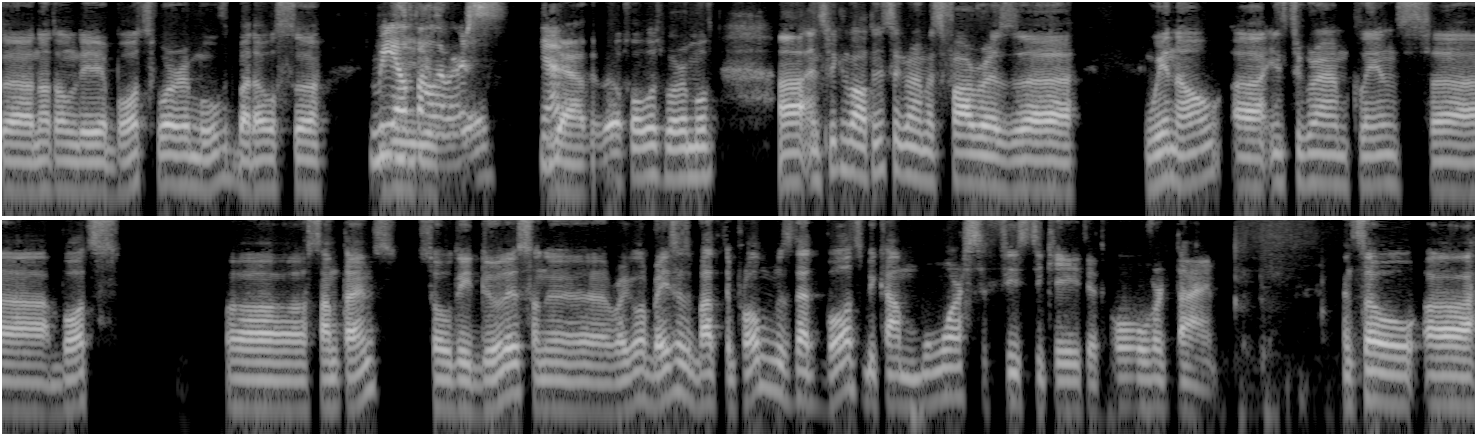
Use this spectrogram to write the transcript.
uh, not only bots were removed, but also real followers. Yeah. yeah, the real followers were removed. Uh, and speaking about Instagram, as far as uh, we know, Instagram cleans bots sometimes so they do this on a regular basis, but the problem is that bots become more sophisticated over time. And so uh,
